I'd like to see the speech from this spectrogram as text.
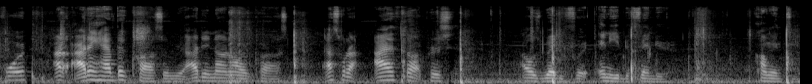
for. I, I didn't have the crossover. I did not know to cross. That's what I, I thought personally. I was ready for any defender coming to me.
